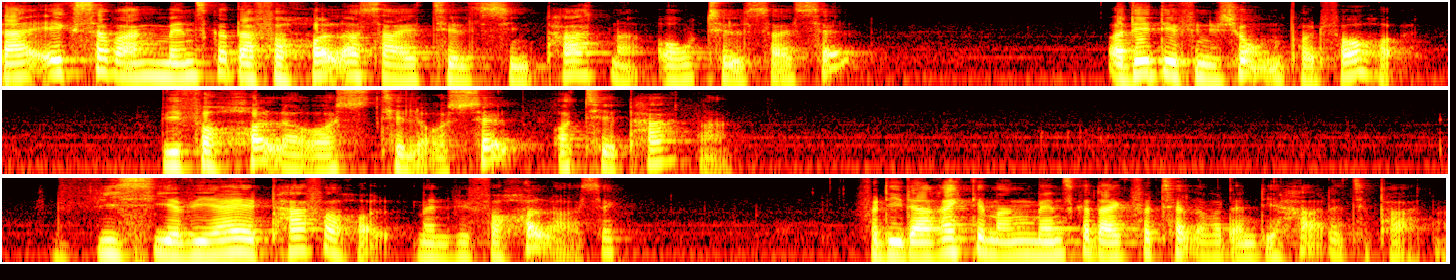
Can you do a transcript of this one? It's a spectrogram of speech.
Der er ikke så mange mennesker, der forholder sig til sin partner og til sig selv. Og det er definitionen på et forhold. Vi forholder os til os selv og til partneren. Vi siger, at vi er i et parforhold, men vi forholder os ikke. Fordi der er rigtig mange mennesker, der ikke fortæller, hvordan de har det til partner.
